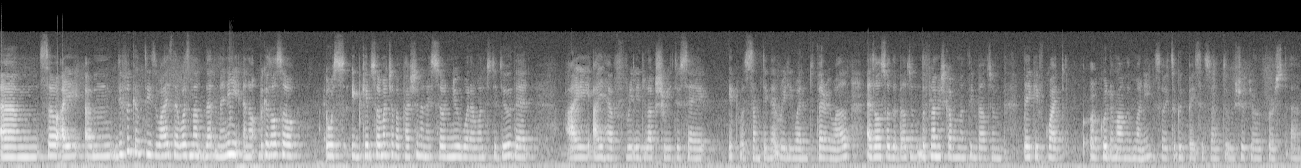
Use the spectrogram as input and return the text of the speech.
um, so I um, difficulties wise there was not that many and uh, because also it was it became so much of a passion and I so knew what I wanted to do that I I have really the luxury to say it was something that really went very well. As also the Belgian, the Flemish government in Belgium, they give quite a good amount of money, so it's a good basis uh, to shoot your first uh,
